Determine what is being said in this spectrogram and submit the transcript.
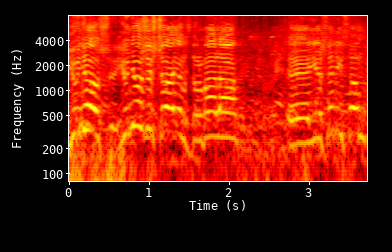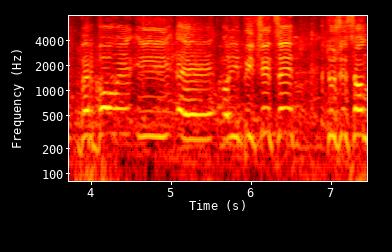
Juniorzy. Juniorzy strzelają z normala. E, jeżeli są werboły i e, olimpijczycy, którzy są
